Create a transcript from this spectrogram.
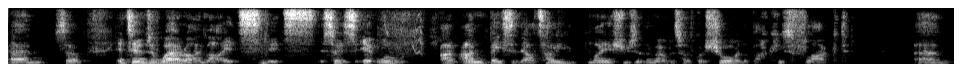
Um, so in terms of where I'm at, it's it's so it's it will. I'm, I'm basically I'll tell you my issues at the moment. So I've got Shaw at the back who's flagged. Um,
